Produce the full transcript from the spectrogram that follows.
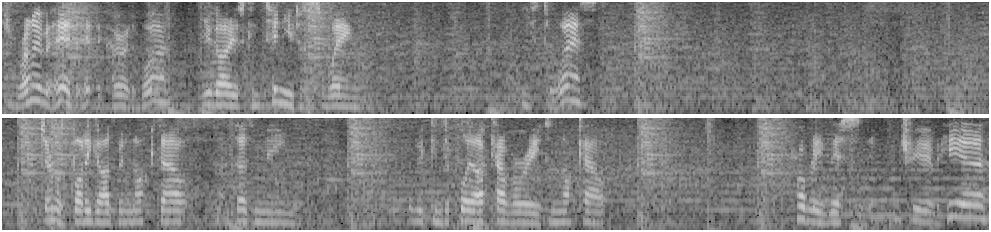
Just run over here to hit the Coureur de Bois. You guys continue to swing east to west. General's bodyguard's been knocked out. That does mean that we can deploy our cavalry to knock out probably this infantry over here.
